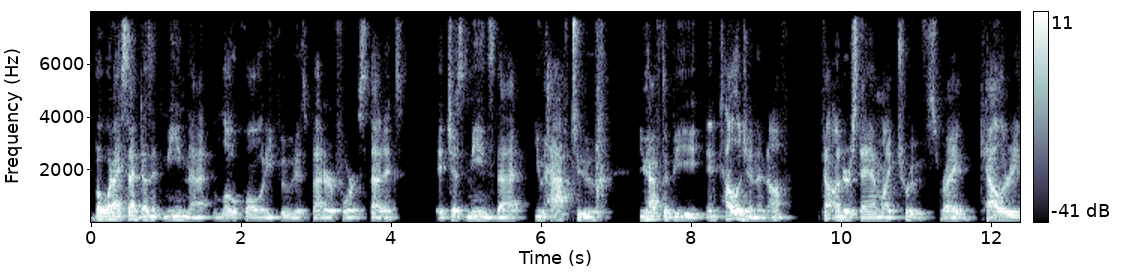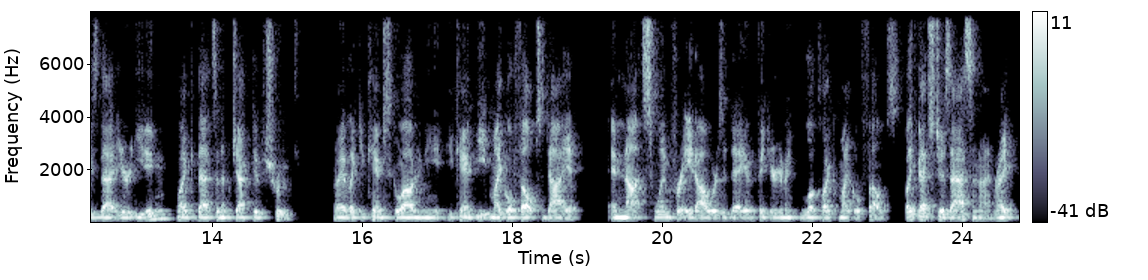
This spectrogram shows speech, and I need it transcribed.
but what I said doesn't mean that low quality food is better for aesthetics. It just means that you have to you have to be intelligent enough to understand like truths, right? Calories that you're eating, like that's an objective truth, right? Like you can't just go out and eat, you can't eat Michael Phelps diet and not swim for eight hours a day and think you're going to look like Michael Phelps. Like that's just asinine, right?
